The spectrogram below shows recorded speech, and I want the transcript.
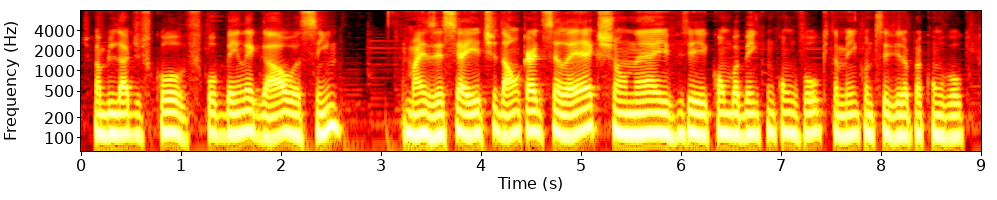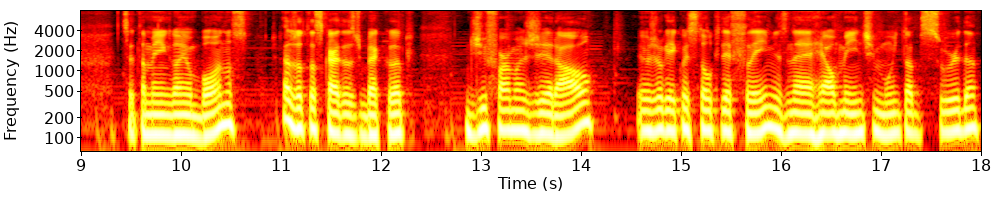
acho que a habilidade ficou, ficou bem legal, assim. Mas esse aí te dá um card selection, né? E, e comba bem com Convoke também. Quando você vira para Convoke, você também ganha o bônus. As outras cartas de backup, de forma geral, eu joguei com Stoke the Flames, né? Realmente muito absurda.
